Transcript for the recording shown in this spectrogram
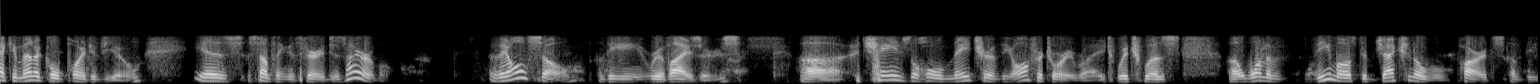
ecumenical point of view, is something that's very desirable. They also, the revisers, uh, changed the whole nature of the offertory rite, which was uh, one of the most objectionable parts of the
